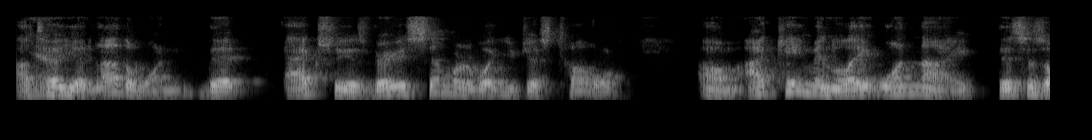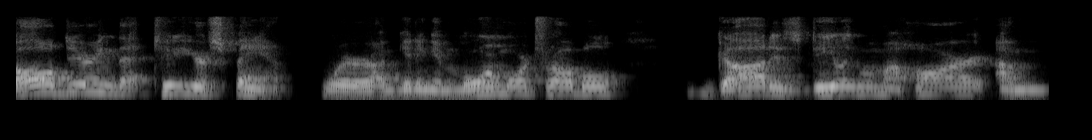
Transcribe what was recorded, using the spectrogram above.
I'll yeah. tell you another one that actually is very similar to what you just told. Um, I came in late one night. This is all during that two year span where I'm getting in more and more trouble. God is dealing with my heart. I'm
